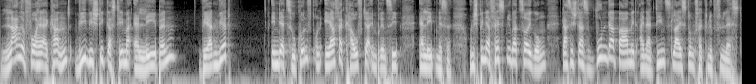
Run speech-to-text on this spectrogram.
lange vorher erkannt, wie wichtig das Thema Erleben werden wird in der Zukunft und er verkauft ja im Prinzip Erlebnisse. Und ich bin der festen Überzeugung, dass sich das wunderbar mit einer Dienstleistung verknüpfen lässt.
